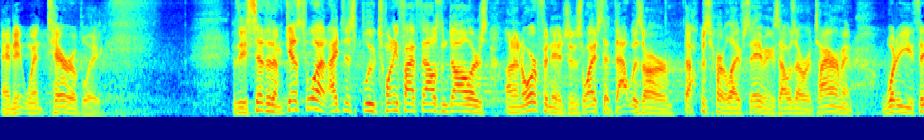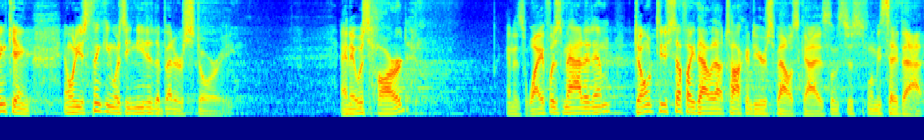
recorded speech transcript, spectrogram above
and it went terribly. Because he said to them, Guess what? I just blew $25,000 on an orphanage. And his wife said, that was, our, that was our life savings. That was our retirement. What are you thinking? And what he was thinking was he needed a better story. And it was hard. And his wife was mad at him. Don't do stuff like that without talking to your spouse, guys. Let's just let me say that.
